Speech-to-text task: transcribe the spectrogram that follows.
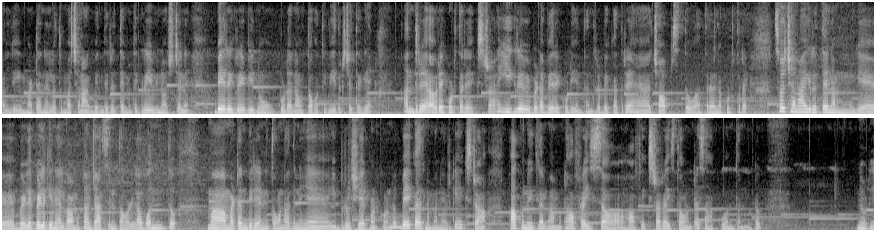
ಅಲ್ಲಿ ಮಟನ್ ಎಲ್ಲ ತುಂಬ ಚೆನ್ನಾಗಿ ಬೆಂದಿರುತ್ತೆ. ಮತ್ತು ಗ್ರೇವಿನೂ ಅಷ್ಟೇ ಬೇರೆ ಗ್ರೇವಿನೂ ಕೂಡ ನಾವು ತಗೋತೀವಿ ಇದ್ರ ಜೊತೆಗೆ. ಅಂದರೆ ಅವರೇ ಕೊಡ್ತಾರೆ ಎಕ್ಸ್ಟ್ರಾ ಈ ಗ್ರೇವಿ ಬೇಡ, ಬೇರೆ ಕೊಡಿ ಅಂತಂದರೆ ಬೇಕಾದರೆ ಚಾಪ್ಸ್ದು ಆ ಥರ ಎಲ್ಲ ಕೊಡ್ತಾರೆ. ಸೊ ಚೆನ್ನಾಗಿರುತ್ತೆ ನಮಗೆ. ಬೆಳೆ, ಬೆಳಗ್ಗೆನೇ ಅಲ್ವಾ ಅಂದ್ಬಿಟ್ಟು ನಾವು ಜಾಸ್ತಿನೂ ತೊಗೊಳ್ಳಲ್ಲ ಒಂದು ಮಟನ್ ಬಿರಿಯಾನಿ ತೊಗೊಂಡು ಅದನ್ನೇ ಇಬ್ಬರು ಶೇರ್ ಮಾಡಿಕೊಂಡು ಬೇಕಾದ್ರೆ ನಮ್ಮ ಮನೆಯವ್ರಿಗೆ ಎಕ್ಸ್ಟ್ರಾ ಪಾಪುನೂ ಇದ್ಲಲ್ವ ಅಂದ್ಬಿಟ್ಟು half rice half extra rice ತೊಗೊಂಡ್ರೆ ಸಾಕು ಅಂತ ಅಂದ್ಬಿಟ್ಟು ನೋಡಿ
